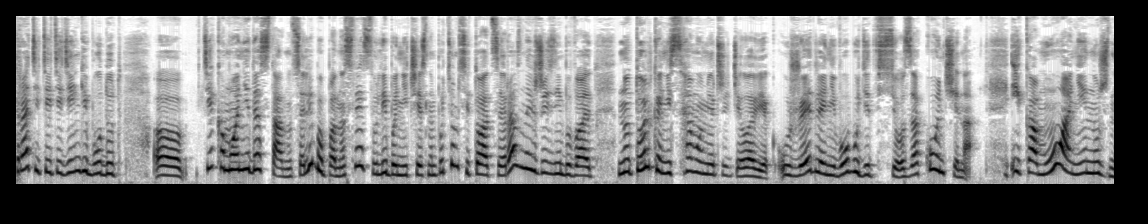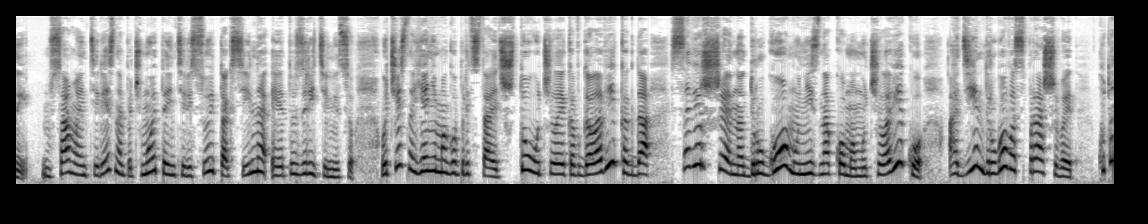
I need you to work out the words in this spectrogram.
Тратить эти деньги будут э, те, кому они достанутся, либо по наследству, либо нечестным путем. Ситуации разные в жизни бывают, но только не сам умерший человек. Уже для него будет все закончено. И кому они нужны? Ну, самое интересное, почему это интересует так сильно эту зрительницу. Вот честно, я не могу представить, что у человека в голове, когда совершенно другому, незнакомому человеку один другого спрашивает, куда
